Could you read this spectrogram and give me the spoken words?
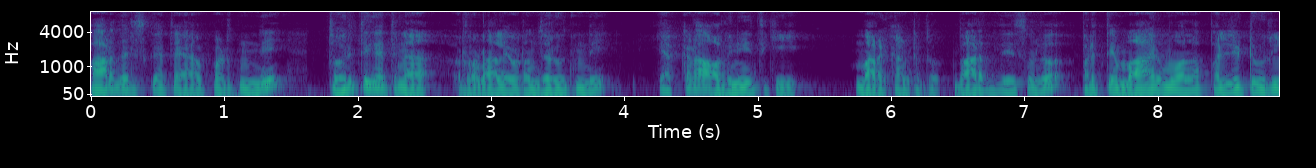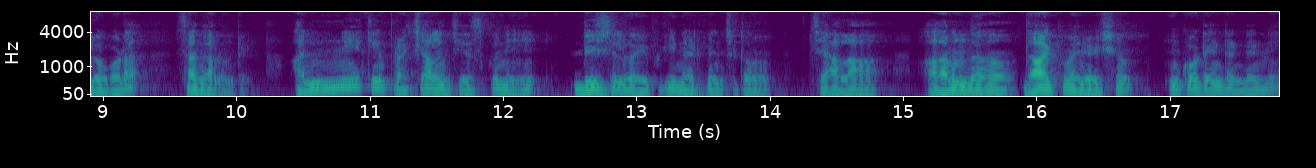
పారదర్శకత ఏర్పడుతుంది. త్వరితగతిన రుణాలు ఇవ్వడం జరుగుతుంది. ఎక్కడ అవినీతికి మరకంటదు. భారతదేశంలో ప్రతి మారుమూల పల్లెటూరులో కూడా సంఘాలు ఉంటాయి. అన్నిటిని ప్రక్షాళన చేసుకుని డిజిటల్ వైపుకి నడిపించడం చాలా ఆనందదాయకమైన విషయం. ఇంకోటి ఏంటంటే అండి,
